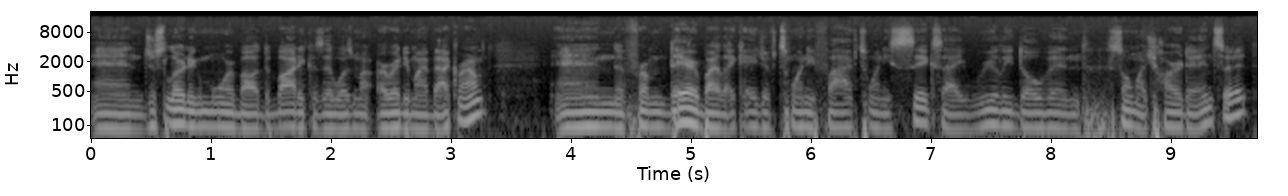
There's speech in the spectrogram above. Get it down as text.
and just learning more about the body because it was my, already my background. And from there, by like age of 25, 26, I really dove in so much harder into it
